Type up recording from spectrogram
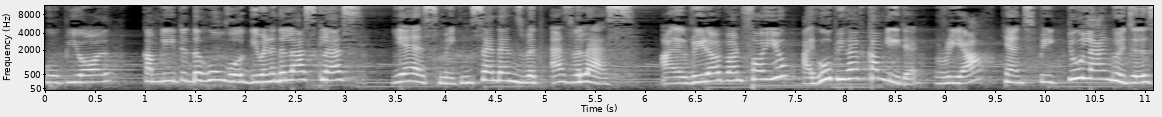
Hope you all completed the homework given in the last class. Yes, making sentence with as well as. I'll read out one for you. I hope you have completed. Ria can speak two languages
